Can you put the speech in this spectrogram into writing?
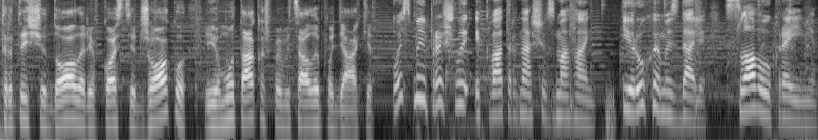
3 тисячі доларів Кості Джоку, і йому також пообіцяли подяки. Ось ми і пройшли екватор наших змагань і рухаємось далі. Слава Україні!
